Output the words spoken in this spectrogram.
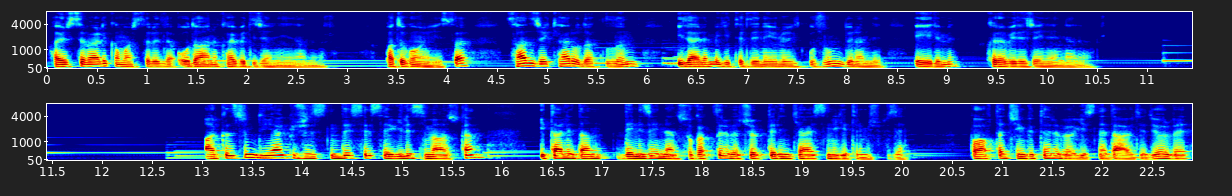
hayırseverlik amaçlarıyla odağını kaybedeceğine inanıyor. Patagonya ise sadece kar odaklılığın ilerleme getirdiğine yönelik uzun dönemli eğilimi kırabileceğine inanıyor. Arkadaşım Dünya Köşesi'nde ise sevgili Sima Özkan, İtalya'dan denize inen sokakları ve çöplerin hikayesini getirmiş bize. Bu hafta Cinque bölgesine davet ediyor ve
